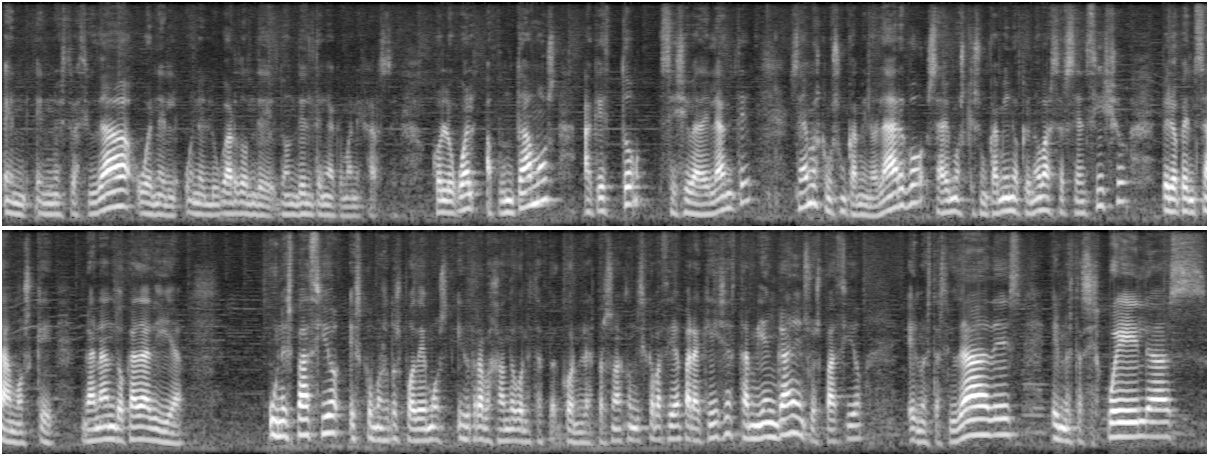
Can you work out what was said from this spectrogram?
en, nuestra ciudad o en el, en el lugar donde, donde él tenga que manejarse. Con lo cual apuntamos a que esto se lleve adelante. Sabemos que es un camino largo, sabemos que es un camino que no va a ser sencillo, pero pensamos que ganando cada día un espacio es como nosotros podemos ir trabajando con, con las personas con discapacidad para que ellas también ganen su espacio en nuestras ciudades, en nuestras escuelas,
